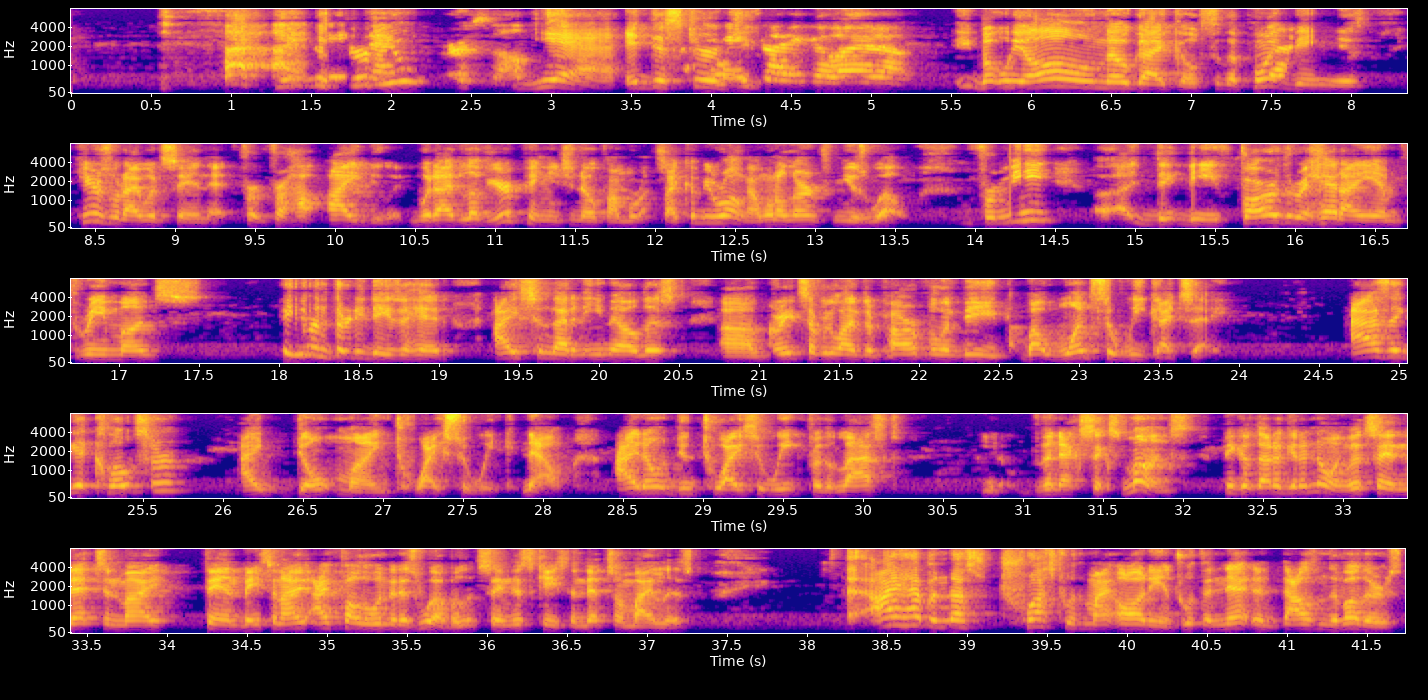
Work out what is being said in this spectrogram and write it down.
it disturb you? Personal. Yeah, it disturbs you. Geico. But we all know Geico. So the point yeah. being is, here's what I would say in that for, for how I do it. What I'd love your opinion to know if I'm wrong. So I could be wrong. I want to learn from you as well. For me, uh, the, the farther ahead I am, three months, even 30 days ahead, I send out an email list. Uh, great subject lines are powerful indeed. But once a week, I'd say. As I get closer, I don't mind twice a week. Now, I don't do twice a week for the last, you know, the next six months because that'll get annoying. Let's say Annette's in my fan base, and I, I follow Annette as well, but let's say in this case, Annette's on my list. I have enough trust with my audience, with Annette and thousands of others.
